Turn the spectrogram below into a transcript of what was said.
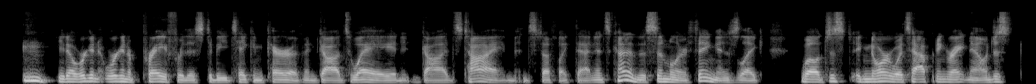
you know we're gonna we're gonna pray for this to be taken care of in god's way and in god's time and stuff like that. And it's kind of the similar thing is like well just ignore what's happening right now and just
